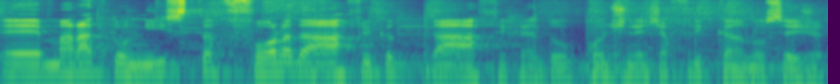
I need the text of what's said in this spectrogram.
é, maratonista fora da África, da África, né? do continente africano, ou seja,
